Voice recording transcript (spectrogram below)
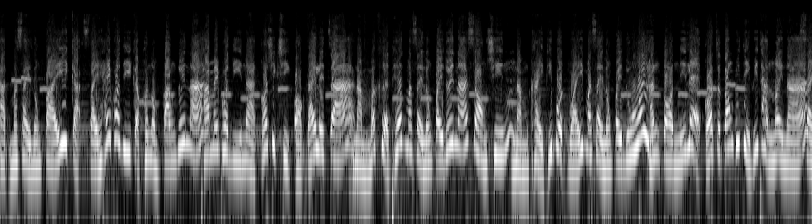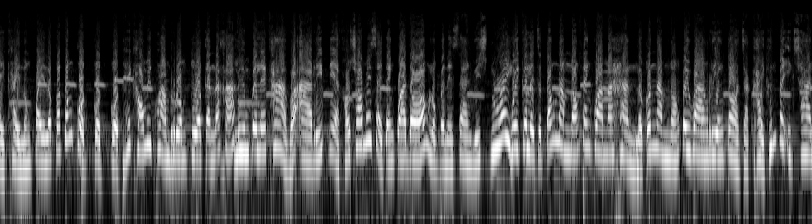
ลัดมาใส่ลงไป กะใส่ให้พอดีกับขนมปังด้วยนะ ถ้าไม่พอดีน่ะก็ฉีกๆออกได้เลยจ้านำมะเขือเทศมาใส่ลงไปด้วยนะสองชิ้นนำไข่ที่บดไว้มาใส่ลงไปด้วย ขั้นตอนนี้แหละก็จะต้องพิถีพิถันหน่อยนะ ใส่ไข่ลงไปแล้วก็ต้องกดกดกดให้เขามีความรวมตัวกันนะคะ ลืมไปเลยค่ะว่าอาริฟเนี่ยเขาชอบให้ใส่แตงกวาดองลงไปในแซนด์วิชด้วยเว้ยก็เลยจะต้องนำน้องแตงกวามาหั่น แล้วก็นำน้องไปวางเรียงต่อจากไข่ขึ้นไปอีกชั้น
